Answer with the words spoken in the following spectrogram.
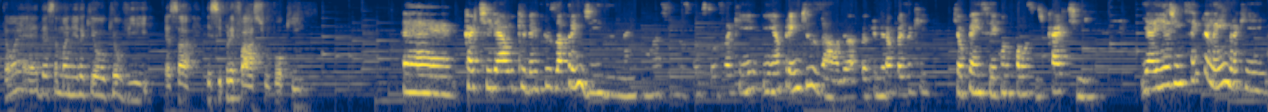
Então é dessa maneira que eu, que eu vi essa, esse prefácio um pouquinho. É, cartilha é algo que vem para os aprendizes, né? Então, assim, nós estamos todos aqui em aprendizado. Foi a primeira coisa que que eu pensei quando falou assim de cartilha. E aí a gente sempre lembra que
